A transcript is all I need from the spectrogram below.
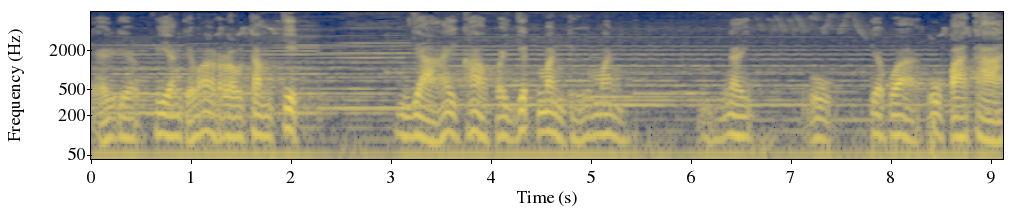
แต่เดียวเพียงแต่ว่าเราทำจิต อย่าให้เข้าไปยึดมั่นถือมั่น ในอุเรียกว่าอุปาทาน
